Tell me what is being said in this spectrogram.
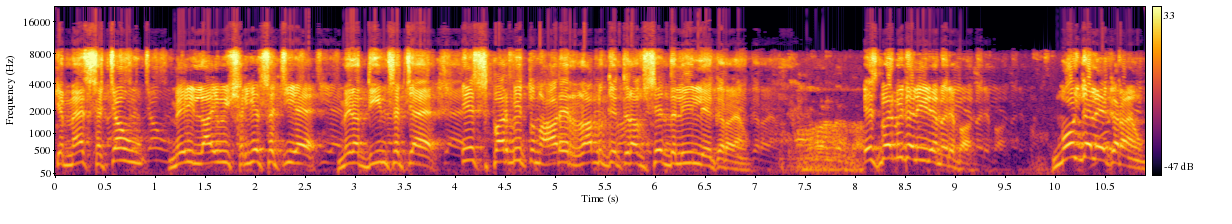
کہ میں سچا ہوں، میری لائی ہوئی شریعت سچی ہے، میرا دین سچا ہے۔ اس پر بھی تمہارے رب کی طرف سے دلیل لے کر آیا ہوں۔ اس پر بھی دلیل ہے میرے پاس موجودہ لے کر آیا ہوں۔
